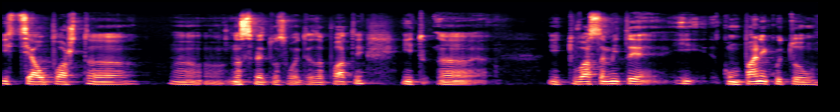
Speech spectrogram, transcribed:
изцяло плаща на свето своите заплати и, и това самите и компании, които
